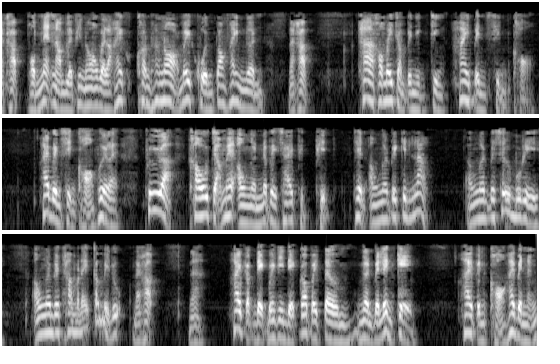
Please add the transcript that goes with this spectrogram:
นะครับ ผมแนะนำเลยพี่น้องเวลาให้คนข้างนอกไม่ควรต้องให้เงินนะครับ ถ้าเขาไม่จำเป็นจริง ๆ ให้เป็นสิ่งของ ให้เป็นสิ่งของเพื่ออะไร เพื่อเขาจะไม่เอาเงินนั้นไปใช้ผิดๆเช่นเอาเงินไปกินเหล้าเอาเงินไปซื้อบุหรี่ เอาเงินไปทำอะไรก็ไม่รู้นะครับนะให้กับเด็กบางทีเด็กก็ไปเติมเงินไปเล่นเกม ให้เป็นของให้เป็นหนัง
